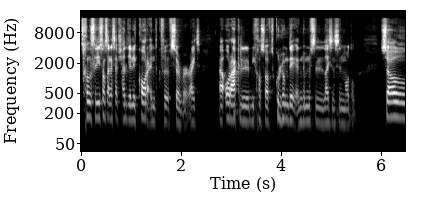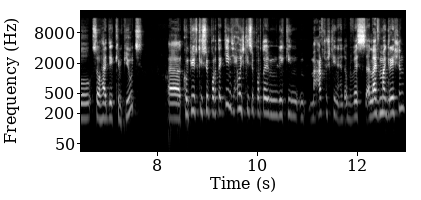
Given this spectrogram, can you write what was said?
تخلص licence على حساب شحال ديال les cores عندك في ال server right Oracle Microsoft كلهم عندهم نفس ال licensing model so so هذه compute compute كي سيبورتي كاين شي حوايج كي سيبورتي اللي كاين ما عرفتش واش كاين عند Ou bien live migration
